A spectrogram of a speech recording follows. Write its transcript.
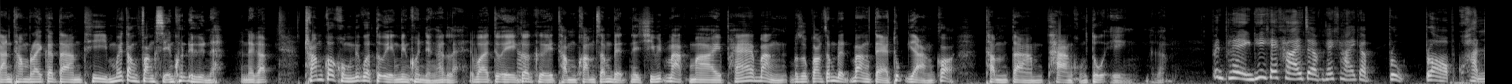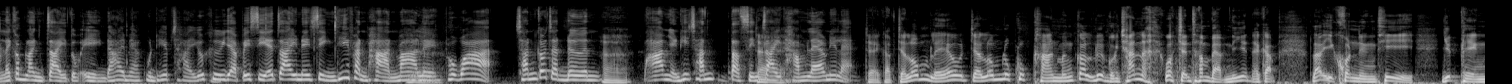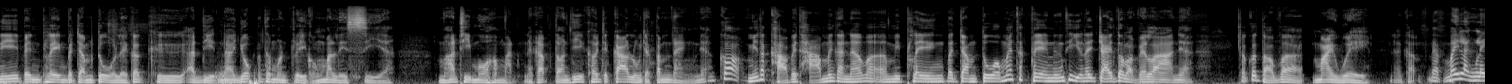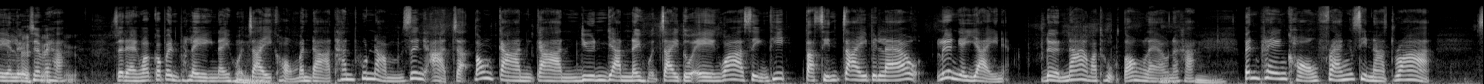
การทำอะไรก็ตามที่ไม่ต้องฟังเสียงคนอื่นนะนะครับทรัมป์ก็คงนึกว่าตัวเองเป็นคนอย่างนั้นแหละ ว่าตัวเองก็เคยทำความสำเร็จในชีวิตมากมาย แพ้บ้างประสบความสำเร็จบ้างแต่ทุกอย่างก็ทำตามทางของตัวเองนะครับ เป็นเพลงที่คล้ายๆ จะคล้าย ๆ กับปลุกปลอบขวัญและกำลังใจตัวเองได้ไหมคะคุณเทพชัยก็คืออย่าไปเสียใจในสิ่งที่ผ่านๆมาเลย เพราะว่าฉันก็จะเดินอ่าตามอย่างที่ฉันตัดสินใจใช่ทำแล้วนี่แหละ ใช่ครับจะล้มเหลวจะล้มลุกคลุกคลานมันก็เรื่องของฉันนะว่าฉันทำแบบนี้นะครับ แล้วอีกคนหนึ่งที่ยึดเพลงนี้เป็นเพลงประจำตัวเลยก็คืออดีตนายกรัฐมนตรีของมาเลเซียมาทีโมฮัมหมัดนะครับตอนที่เขาจะก้าวลงจากตำแหน่งเนี่ยก็มีนักข่าวไปถามเหมือนกันนะว่าเออมีเพลงประจำตัวไหมทักเพลงหนึ่งที่อยู่ในใจตลอดเวลาเนี่ย เขาก็ตอบว่า My Way นะครับแบบไม่ลังเลเลยใช่ไหมคะ แสดงว่าก็เป็นเพลงในหัวใจของบรรดาท่านผู้นำซึ่งอาจจะต้องการการยืนยันในหัวใจตัวเองว่าสิ่งที่ตัดสินใจไปแล้วเรื่องใหญ่ ๆ เนี่ยเดินหน้ามาถูกต้องแล้วนะคะ เป็นเพลงของแฟรงค์ซินาตรา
